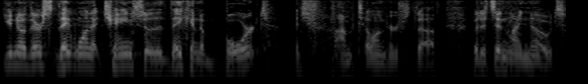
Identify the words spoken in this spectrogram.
You know, they want it changed so that they can abort. I'm telling her stuff, but it's in my notes.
